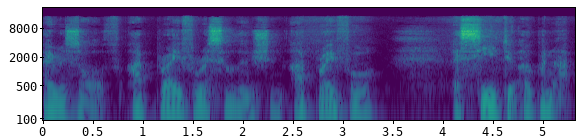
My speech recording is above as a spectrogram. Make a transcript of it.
a resolve. I pray for a solution. I pray for a sea to open up.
